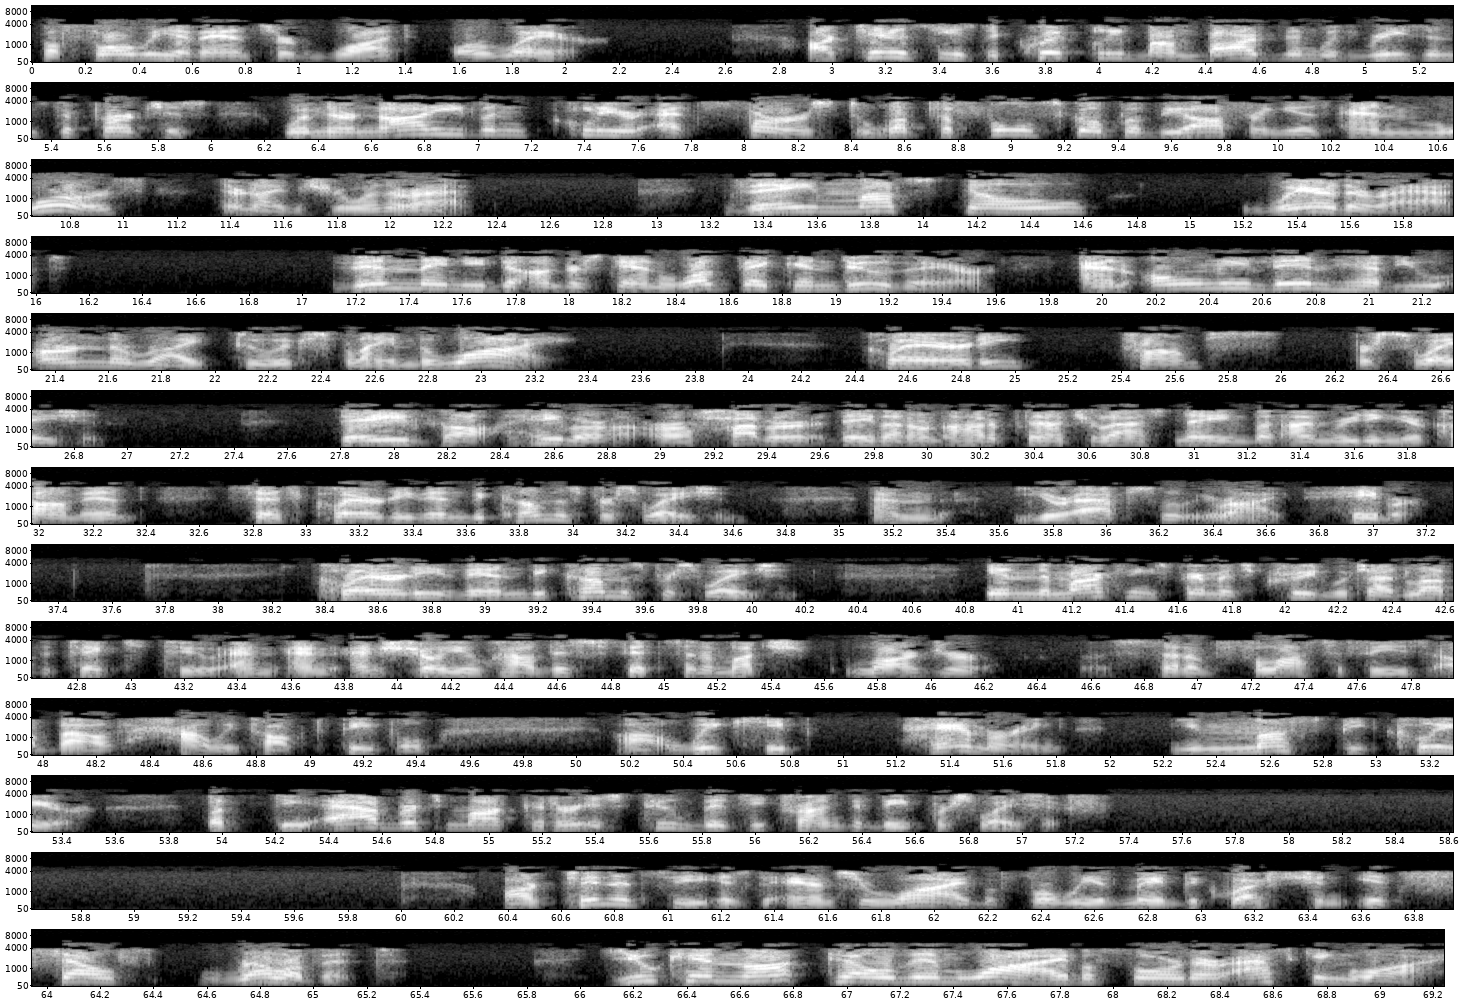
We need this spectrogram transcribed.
before we have answered what or where. Our tendency is to quickly bombard them with reasons to purchase when they're not even clear at first what the full scope of the offering is, and worse, they're not even sure where they're at. They must know where they're at. Then they need to understand what they can do there, and only then have you earned the right to explain the why. Clarity trumps persuasion. Dave uh, Haber or Haber, Dave, I don't know how to pronounce your last name, but I'm reading your comment says clarity then becomes persuasion. And you're absolutely right. Haber. Clarity then becomes persuasion. In the Marketing Experiments Creed, which I'd love to take you to and, and, and show you how this fits in a much larger set of philosophies about how we talk to people, uh, we keep hammering, you must be clear. But the average marketer is too busy trying to be persuasive. Our tendency is to answer why before we have made the question itself relevant. You cannot tell them why before they're asking why.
